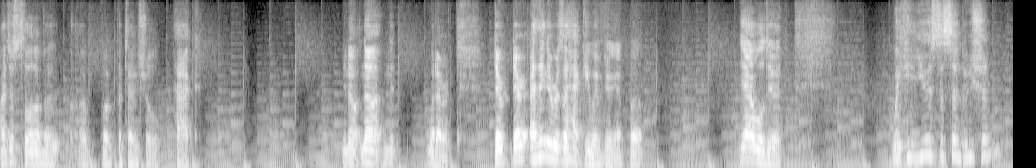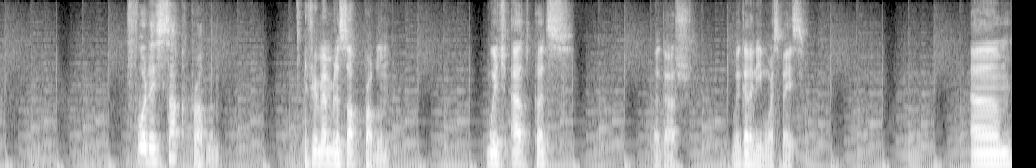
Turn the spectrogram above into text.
I just thought of a, of a potential hack. You know, no, whatever. There, there. I think there is a hacky way of doing it, but yeah, we'll do it. We can use the solution for the sock problem. If you remember the sock problem, which outputs. Oh gosh, we're gonna need more space. Um,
